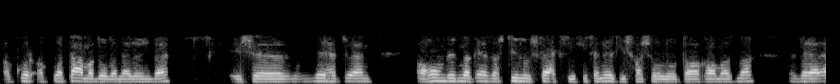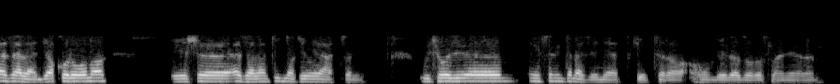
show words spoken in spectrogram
akkor, akkor a támadó van előnybe, és véletlenül a Honvédnak ez a stílus fekszik, hiszen ők is hasonlót alkalmaznak, ez ellen gyakorolnak, és ez ellen tudnak jól játszani. Úgyhogy én szerintem ezért nyert kétszer a Honvéd az oroszlány ellen.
